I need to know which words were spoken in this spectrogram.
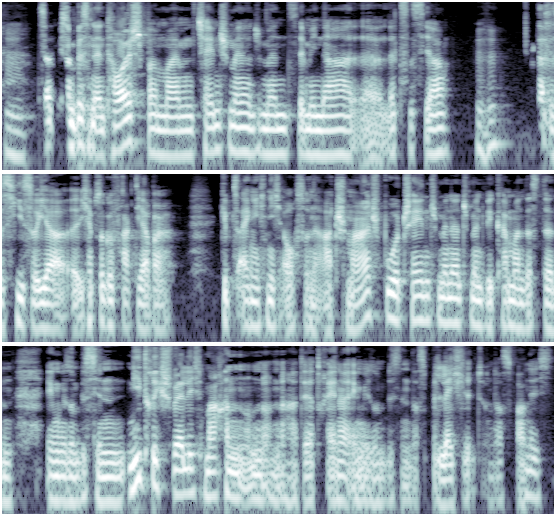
Hm. Das hat mich so ein bisschen enttäuscht bei meinem Change Management Seminar äh, letztes Jahr, mhm. dass es hieß so, ja, ich habe so gefragt, ja, aber gibt es eigentlich nicht auch so eine Art Schmalspur Change Management? Wie kann man das denn irgendwie so ein bisschen niedrigschwellig machen? Und, und dann hat der Trainer irgendwie so ein bisschen das belächelt und das fand ich,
